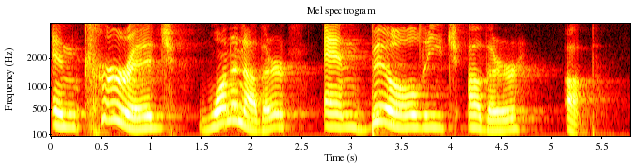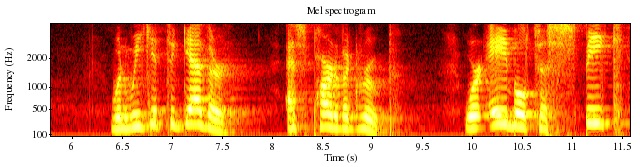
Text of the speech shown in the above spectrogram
encourage one another and build each other up." When we get together as part of a group, we're able to speak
